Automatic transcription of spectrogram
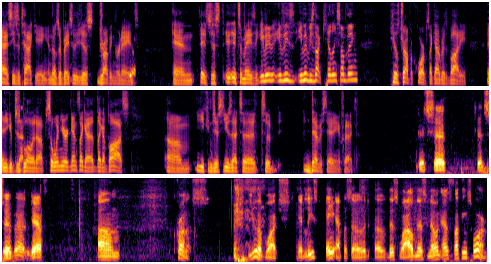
as he's attacking and those are basically just dropping grenades and it's just it's amazing even if, if he's even if he's not killing something he'll drop a corpse like out of his body and you can just Yeah. blow it up so when you're against like a like a boss um, you can just use that to to devastating effect Good shit. Good shit, man. Yeah. Um, Kr0nus, you have watched at least a episode of this wildness known as fucking Swarm.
